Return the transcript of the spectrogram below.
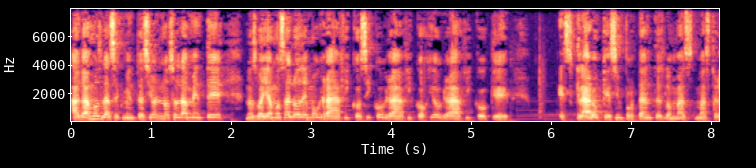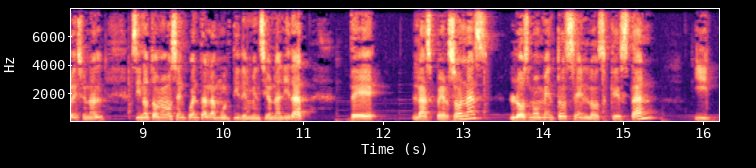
hagamos la segmentación no solamente nos vayamos a lo demográfico, psicográfico, geográfico, que es claro que es importante, es lo más, más tradicional, sino tomemos en cuenta la multidimensionalidad de las personas, los momentos en los que están y,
